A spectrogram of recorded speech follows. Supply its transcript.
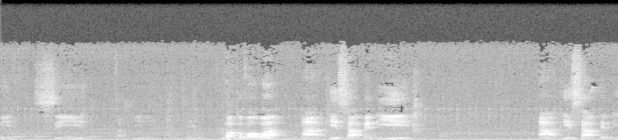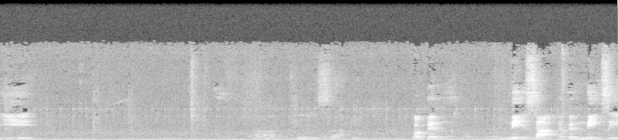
นิสีอีเราก็บอกว่าอาที่สะเป็นอี อาที่สะเป็นอีอาที่สามก็เป็นนิสะก็เป็นนิสี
